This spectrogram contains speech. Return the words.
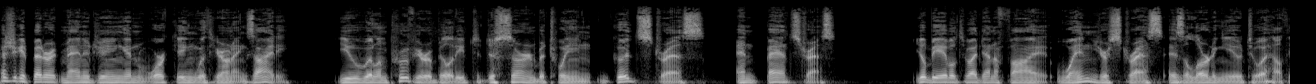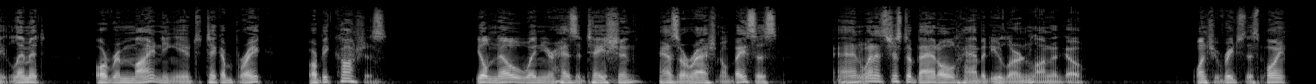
As you get better at managing and working with your own anxiety, you will improve your ability to discern between good stress and bad stress. You'll be able to identify when your stress is alerting you to a healthy limit or reminding you to take a break or be cautious. You'll know when your hesitation has a rational basis and when it's just a bad old habit you learned long ago. Once you've reached this point,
